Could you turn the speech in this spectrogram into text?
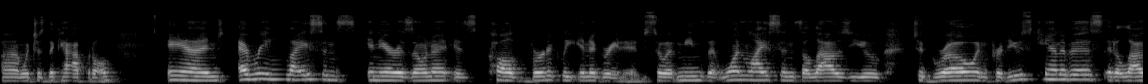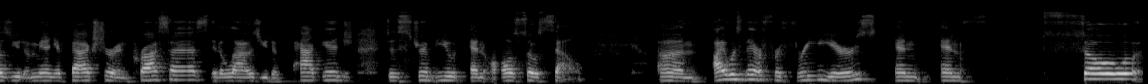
uh, which is the capital. And every license in Arizona is called vertically integrated. So it means that one license allows you to grow and produce cannabis. It allows you to manufacture and process. It allows you to package, distribute, and also sell. Um, I was there for three years and, and so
